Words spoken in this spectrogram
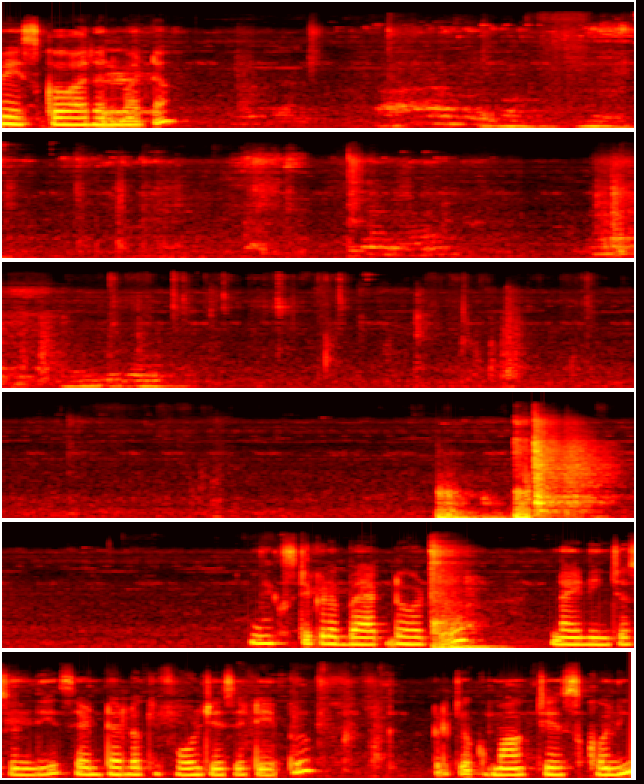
వేసుకోవాలన్నమాట. నెక్స్ట్ ఇక్కడ బ్యాక్ డాట్ నైన్ ఇంచెస్ ఉంది. సెంటర్లోకి ఫోల్డ్ చేసే టేప్. ఇక్కడికి ఒక మార్క్ చేసుకొని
